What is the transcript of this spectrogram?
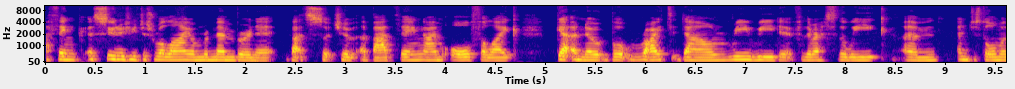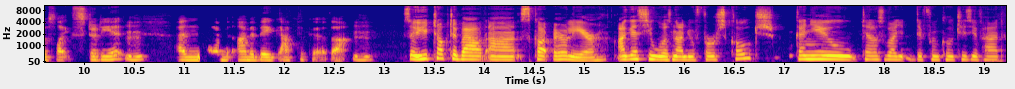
I think as soon as you just rely on remembering it, that's such a, a bad thing. I'm all for like get a notebook, write it down, reread it for the rest of the week, um, and just almost like study it. Mm-hmm. And I'm, I'm, a big advocate of that. Mm-hmm. So you talked about uh, Scott earlier. I guess he was not your first coach. Can you tell us about different coaches you've had?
